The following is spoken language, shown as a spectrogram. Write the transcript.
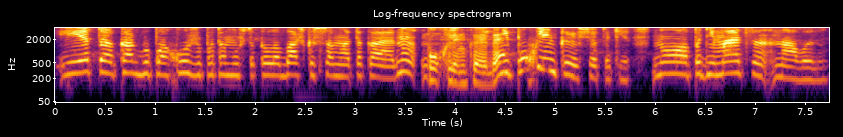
И это как бы похоже, потому что колобашка сама такая, ну, Пухленькая, да? не пухленькая все-таки, но поднимается на воду.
